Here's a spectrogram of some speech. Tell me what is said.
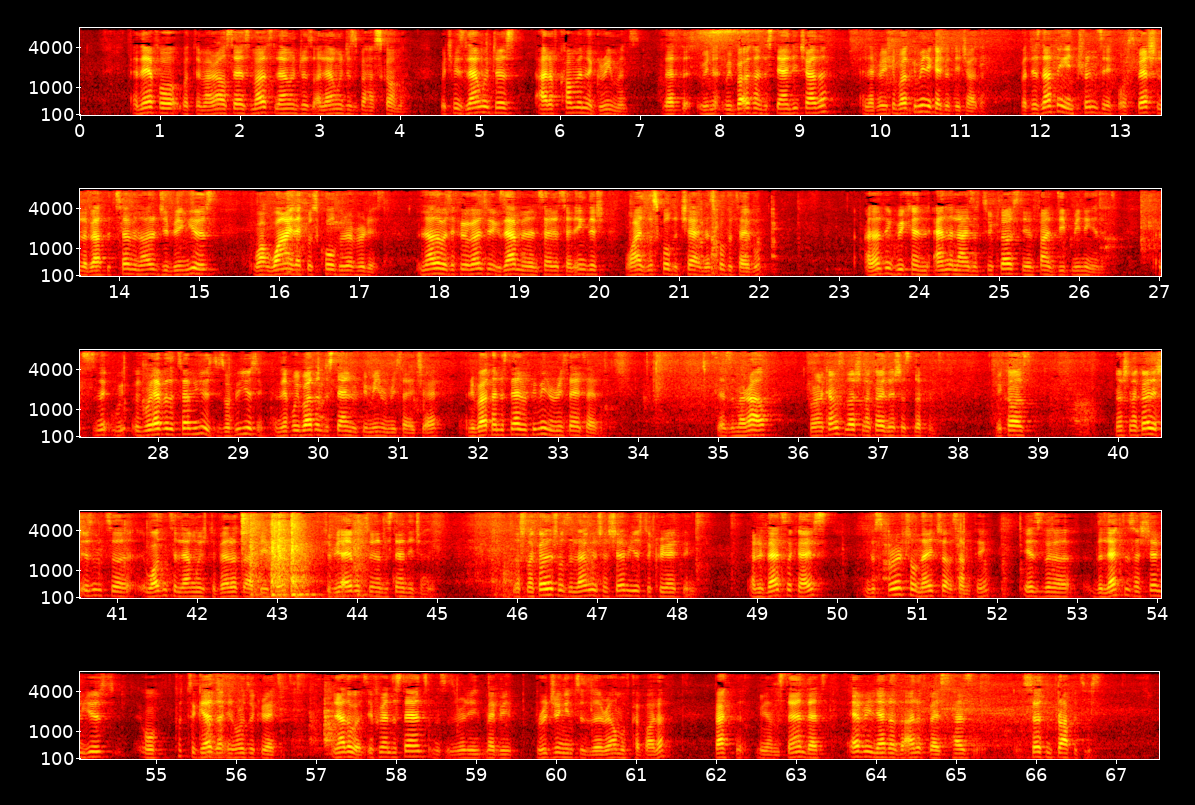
And therefore, what the Maharal says, most languages are languages bahaskama, which means languages out of common agreement that we, we both understand each other and that we can both communicate with each other. But there's nothing intrinsic or special about the terminology being used, why, why that was called whatever it is. In other words, if we were going to examine and say, let's say in English, why is this called a chair and this called a table? I don't think we can analyze it too closely and find deep meaning in it. It's, whatever the term used is what we're using, and therefore we both understand what we mean when we say a chair, And we both understand what we mean when we say a table. Says the Maharal, when it comes to Lashon HaKodesh, it's different. Because Lashon HaKodesh isn't a, wasn't a language developed by people to be able to understand each other. Lashon HaKodesh was a language Hashem used to create things. And if that's the case, the spiritual nature of something is the, the letters Hashem used or put together in order to create it. In other words, if we understand, and this is really maybe bridging into the realm of Kabbalah, but we understand that every letter of the Aleph Beis has certain properties.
